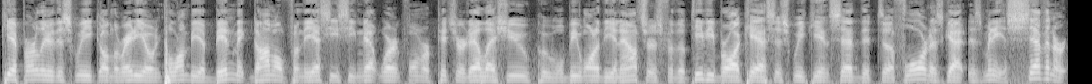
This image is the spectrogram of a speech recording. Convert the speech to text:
Kip, earlier this week on the radio in Columbia, Ben McDonald from the SEC Network, former pitcher at LSU, who will be one of the announcers for the TV broadcast this weekend, said that uh, Florida's got as many as seven or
